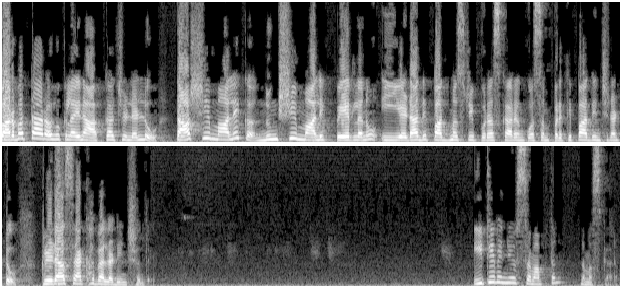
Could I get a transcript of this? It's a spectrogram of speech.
పర్వతారోహకులైన అక్కా చెల్లెళ్ళు తాషీ మాలిక్ నుంషి మాలిక్ పేర్లను ఈ ఏడాది పద్మశ్రీ పురస్కారం కోసం ప్రతిపాదించినట్టు క్రీడాశాఖ వెల్లడించింది. ఈటీవీ న్యూస్ సమాప్తం. నమస్కారం.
